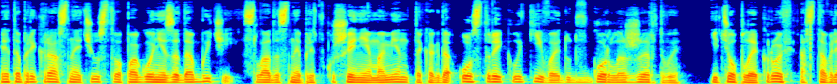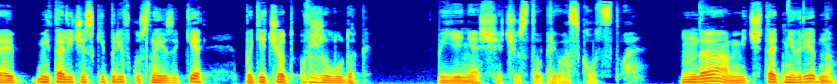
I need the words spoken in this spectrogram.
Это прекрасное чувство погони за добычей, сладостное предвкушение момента, когда острые клыки войдут в горло жертвы, и теплая кровь, оставляя металлический привкус на языке, потечет в желудок. Пьянящее чувство превосходства. Да, мечтать не вредно.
